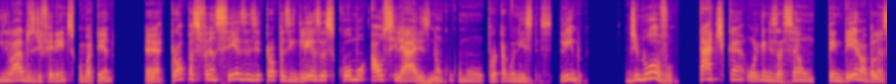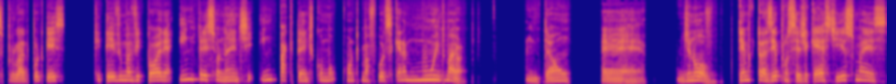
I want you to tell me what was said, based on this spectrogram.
em lados diferentes combatendo, é, tropas francesas e tropas inglesas como auxiliares, não como protagonistas. Lindo. De novo, tática, organização penderam a balança para o lado português, que teve uma vitória impressionante, impactante como contra uma força que era muito maior. Então, é, de novo, temos que trazer para um CGCast isso, mas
